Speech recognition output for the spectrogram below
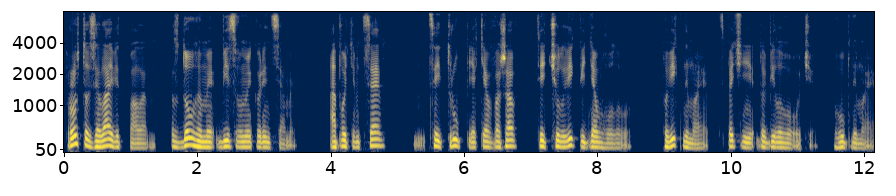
просто взяла і відпала з довгими бісовими корінцями. А потім це, цей труп, як я вважав, цей чоловік підняв голову. Повік немає, спечені до білого очі, губ немає.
